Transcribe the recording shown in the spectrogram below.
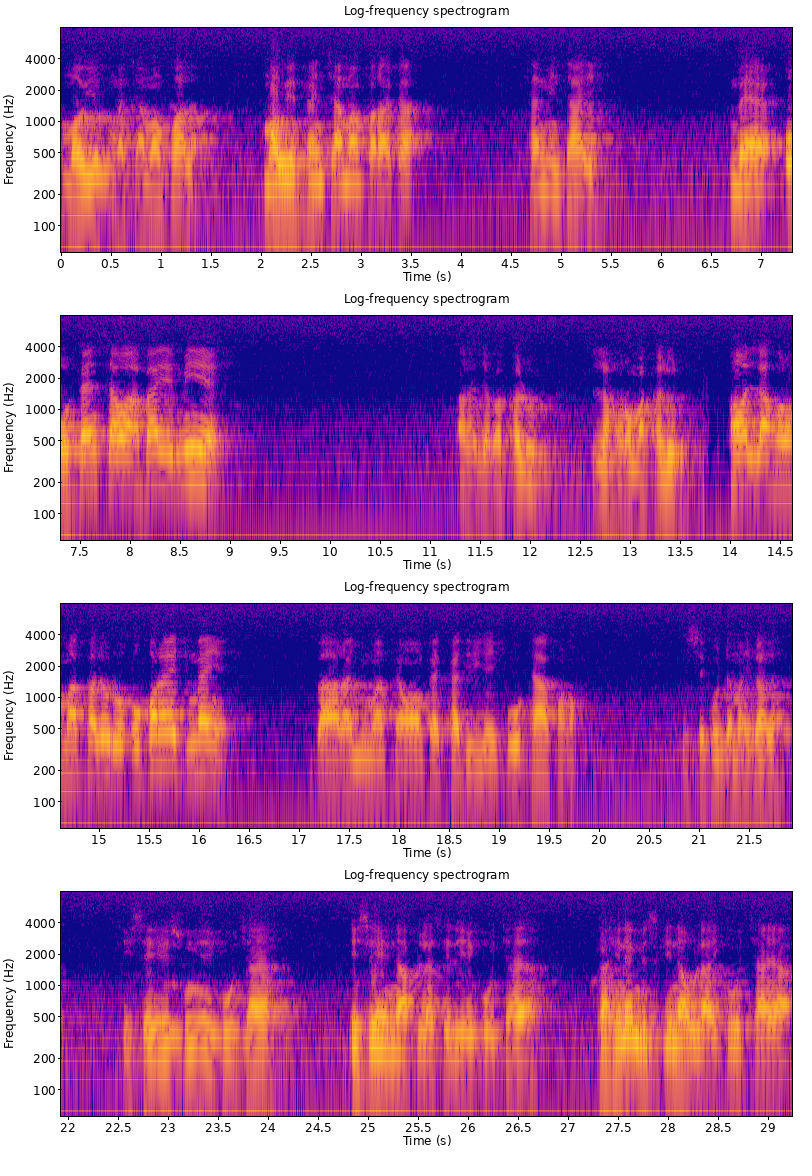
maaw ye kuma caman fɔ a la maaw ye fɛn caman fara a kan fɛn min t'a ye. Mɛ o fɛn sawaba ye min ye. Arajaba kalo lahɔrɔma kalo do. Hɔn lahɔrɔma kalo do o kɔrɔ ye jumɛn ye? Baara ɲuman fɛn o fɛn ka di i ye i k'o kɛ a kɔnɔ i seko damayira la i se ye ye i k'o caya i se ye nafilaseli ye i k'o caya ka hinɛ misikinaw la i k'o caya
